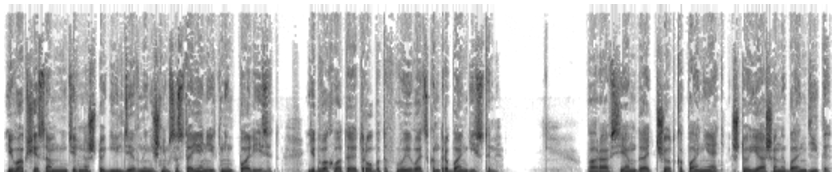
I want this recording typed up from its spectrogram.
И вообще сомнительно, что гильдия в нынешнем состоянии к ним полезет. Едва хватает роботов воевать с контрабандистами. Пора всем дать четко понять, что Яшины бандиты,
